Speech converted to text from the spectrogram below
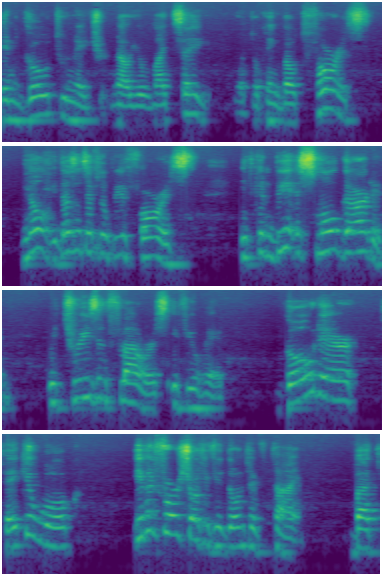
and go to nature. Now, you might say, we're talking about forests no, it doesn't have to be a forest. It can be a small garden with trees and flowers if you have. Go there, take a walk, even for a short if you don't have time, but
